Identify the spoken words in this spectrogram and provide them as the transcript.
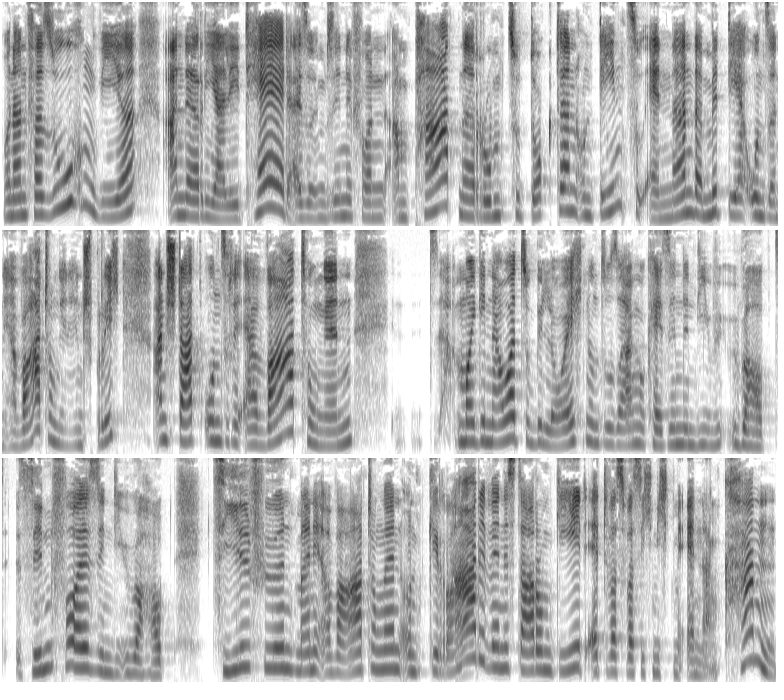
Und dann versuchen wir an der Realität, also im Sinne von am Partner rumzudoktern und den zu ändern, damit der unseren Erwartungen entspricht, anstatt unsere Erwartungen mal genauer zu beleuchten und zu sagen, okay, sind denn die überhaupt sinnvoll? Sind die überhaupt zielführend, meine Erwartungen? Und gerade wenn es darum geht, etwas, was ich nicht mehr ändern kann,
